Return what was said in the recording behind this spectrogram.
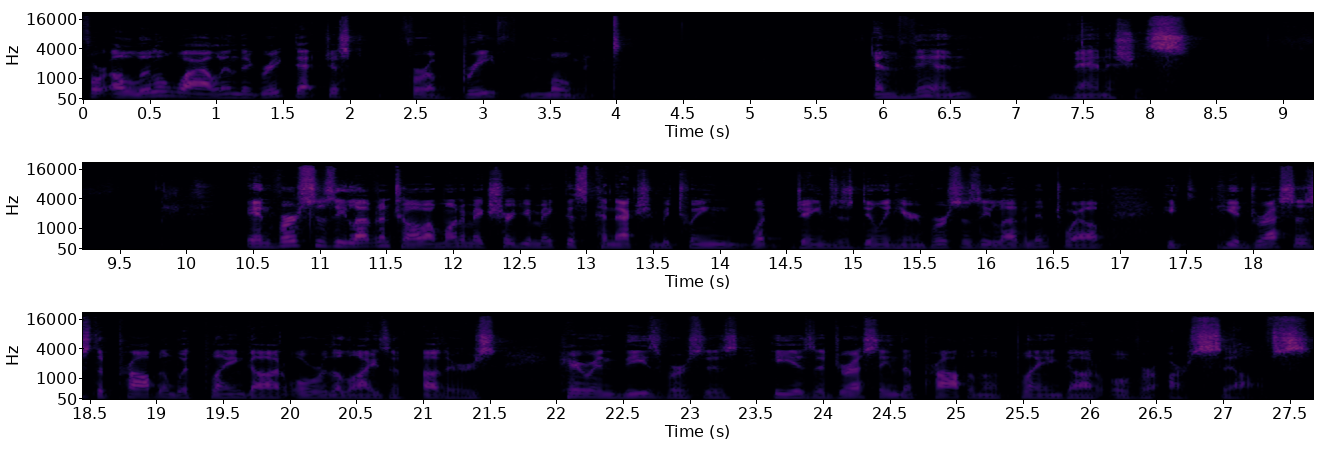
for a little while in the Greek, that just for a brief moment and then vanishes. In verses 11 and 12, I want to make sure you make this connection between what James is doing here. In verses 11 and 12, he, he addresses the problem with playing God over the lives of others. Here in these verses, he is addressing the problem of playing God over ourselves.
